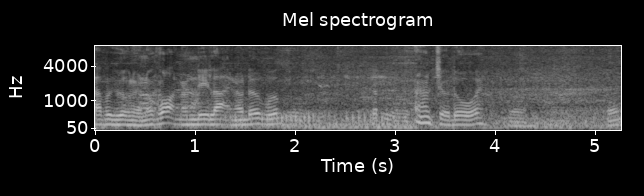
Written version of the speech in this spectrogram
Lắp cái gương này nó gọn nó đi lại nó đỡ vướng. Chở đồ ấy. Đấy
